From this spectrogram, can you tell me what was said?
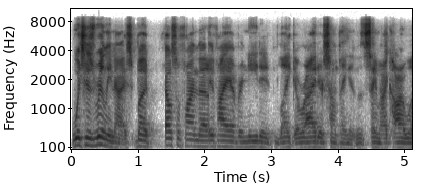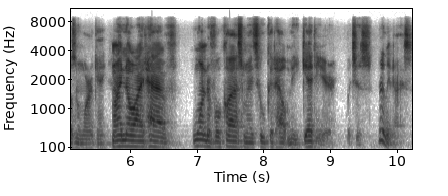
which is really nice. But I also find that if I ever needed like a ride or something, let's say my car wasn't working, I know I'd have wonderful classmates who could help me get here, which is really nice.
